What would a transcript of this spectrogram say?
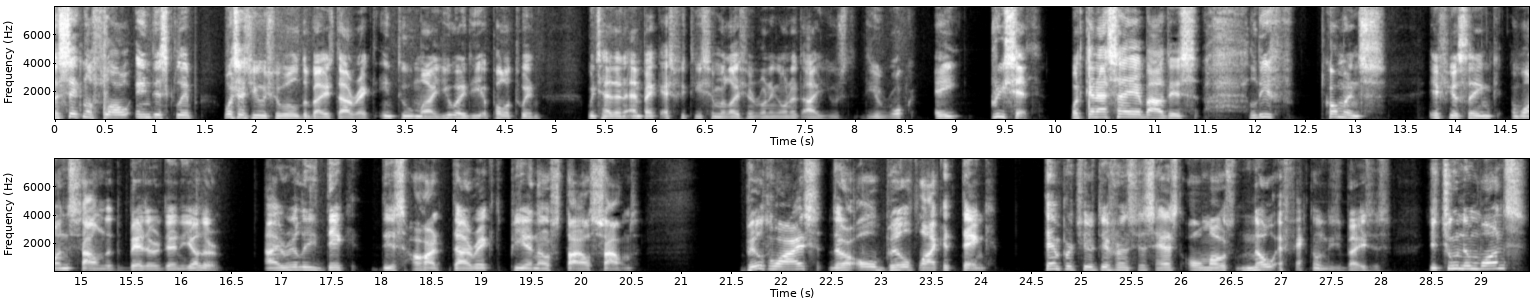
The signal flow in this clip was as usual the bass direct into my UAD Apollo Twin which had an Ampeg SVT simulation running on it, I used the Rock A preset. What can I say about this? Leave comments if you think one sounded better than the other. I really dig this hard direct piano style sound. Build wise, they're all built like a tank. Temperature differences has almost no effect on these basses. You tune them once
